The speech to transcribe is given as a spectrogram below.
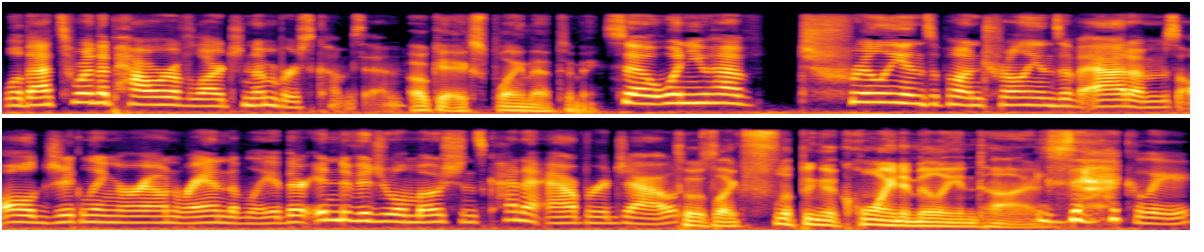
Well, that's where the power of large numbers comes in. Okay, explain that to me. So when you have trillions upon trillions of atoms all jiggling around randomly, their individual motions kind of average out. So it's like flipping a coin a million times. Exactly.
